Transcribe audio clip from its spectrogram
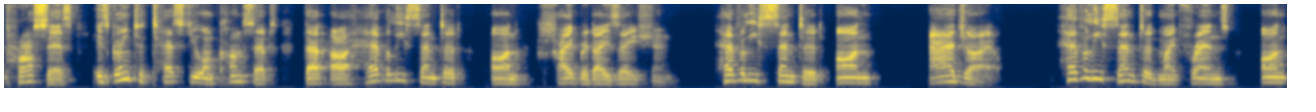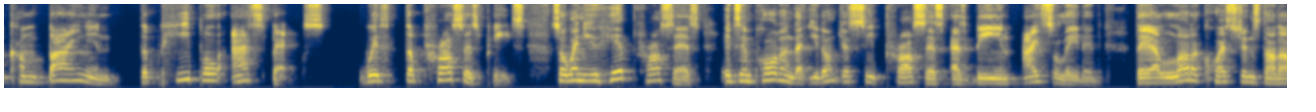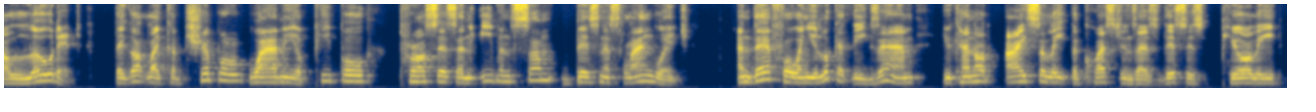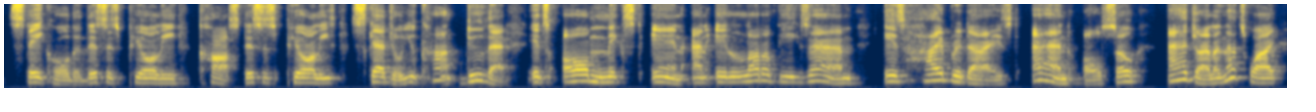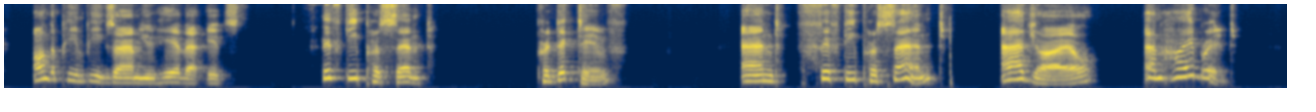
process, is going to test you on concepts that are heavily centered on hybridization, heavily centered on agile, heavily centered, my friends, on combining the people aspects with the process piece. So when you hear process, it's important that you don't just see process as being isolated. There are a lot of questions that are loaded. They got like a triple whammy of people, process, and even some business language. And therefore, when you look at the exam, you cannot isolate the questions as this is purely stakeholder, this is purely cost, this is purely schedule. You can't do that. It's all mixed in. And a lot of the exam is hybridized and also agile. And that's why on the PMP exam, you hear that it's 50% predictive and 50% agile and hybrid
